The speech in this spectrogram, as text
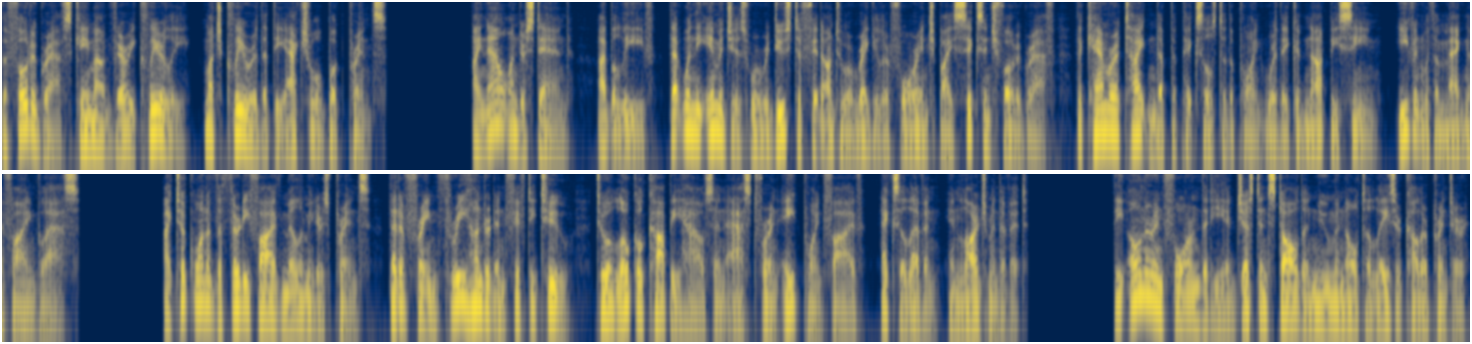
The photographs came out very clearly, much clearer than the actual book prints. I now understand, I believe, that when the images were reduced to fit onto a regular 4 inch by 6 inch photograph, the camera tightened up the pixels to the point where they could not be seen, even with a magnifying glass. I took one of the 35mm prints, that of frame 352, to a local copy house and asked for an 8.5 x 11 enlargement of it. The owner informed that he had just installed a new Minolta laser color printer,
